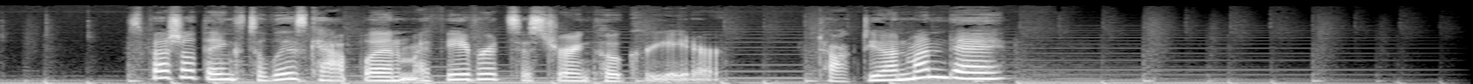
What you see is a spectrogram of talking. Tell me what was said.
Special thanks to Liz Kaplan, my favorite sister and co creator. Talk to you on Monday.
